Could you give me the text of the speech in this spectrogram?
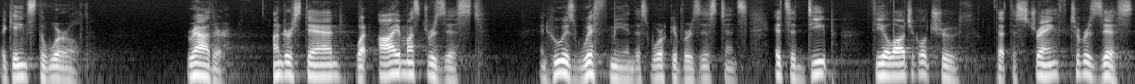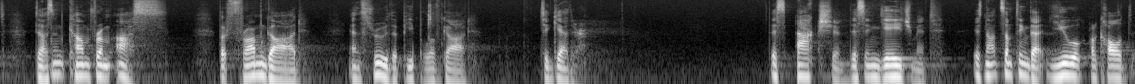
against the world. Rather, understand what I must resist and who is with me in this work of resistance. It's a deep theological truth that the strength to resist doesn't come from us, but from God and through the people of God together. This action, this engagement, is not something that you are called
